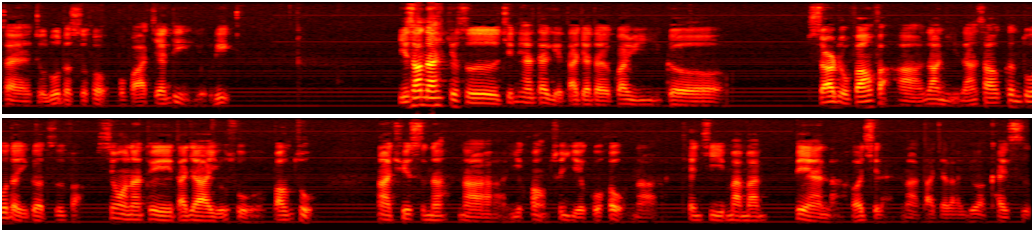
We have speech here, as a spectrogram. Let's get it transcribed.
在走路的时候步伐坚定有力。以上呢就是今天带给大家的关于一个十二种方法啊，让你燃烧更多的一个脂肪，希望呢对大家有所帮助。那确实呢，那一晃春节过后，那天气慢慢变暖和起来，那大家呢又要开始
